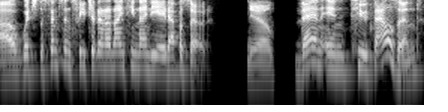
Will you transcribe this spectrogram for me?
uh, which The Simpsons featured in a 1998 episode. Yeah. Then in 2000,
